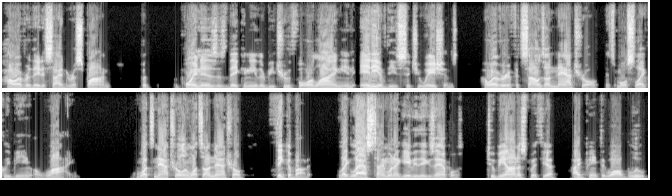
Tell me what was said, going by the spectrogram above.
however they decide to respond. But the point is, is they can either be truthful or lying in any of these situations. However, if it sounds unnatural, it's most likely being a lie. What's natural and what's unnatural? Think about it. Like last time when I gave you the examples. To be honest with you, I'd paint the wall blue.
